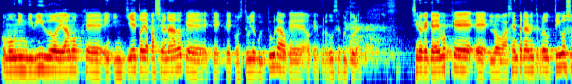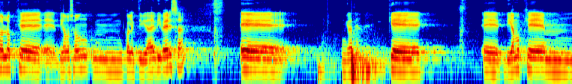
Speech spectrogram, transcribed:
como un individuo, digamos, que inquieto y apasionado que, construye cultura o que, produce cultura, sino que creemos que eh, los agentes realmente productivos son los que, eh, digamos, son mm, colectividades diversas, eh, que, digamos, que, mm,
